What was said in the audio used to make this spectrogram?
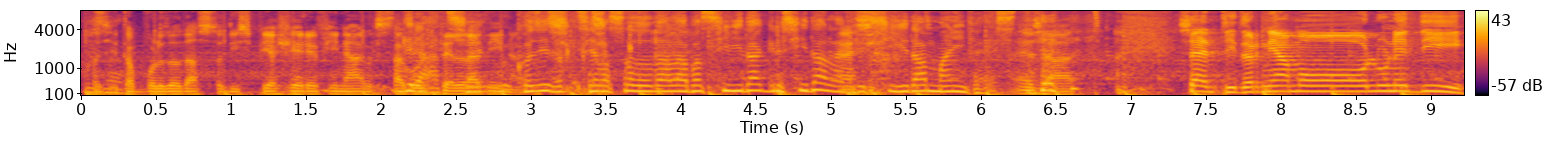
Così Esatto. ti ho voluto dare sto dispiacere finale, questa Grazie. coltellatina. Così sei passato dalla passività aggressività all'aggressività manifesta. Esatto. Senti, torniamo lunedì.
